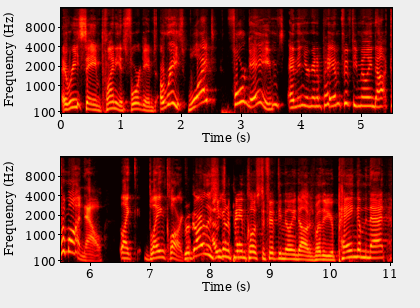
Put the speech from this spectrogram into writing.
Arees saying plenty is four games. Arees, what? Four games, and then you're gonna pay him fifty million dollars? Come on now. Like Blaine Clark. Regardless, was, you're going to pay him close to $50 million, whether you're paying him that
